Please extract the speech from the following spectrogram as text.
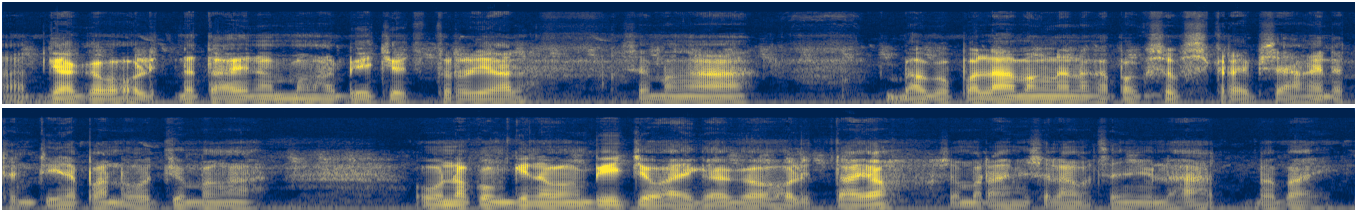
At gagawa ulit na tayo ng mga video tutorial sa mga bago pa lamang na nakapag-subscribe sa akin at hindi na panood yung mga una kong ginawang video ay gagawa ulit tayo. So maraming salamat sa inyo lahat. Bye bye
